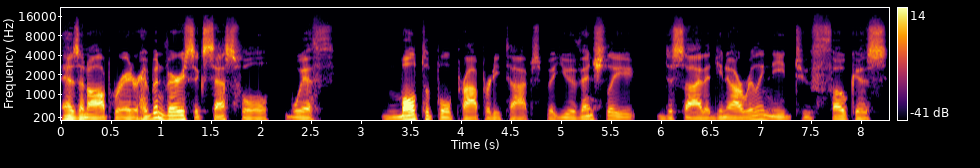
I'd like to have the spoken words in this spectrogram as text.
as an operator have been very successful with multiple property types, but you eventually decided, you know, I really need to focus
